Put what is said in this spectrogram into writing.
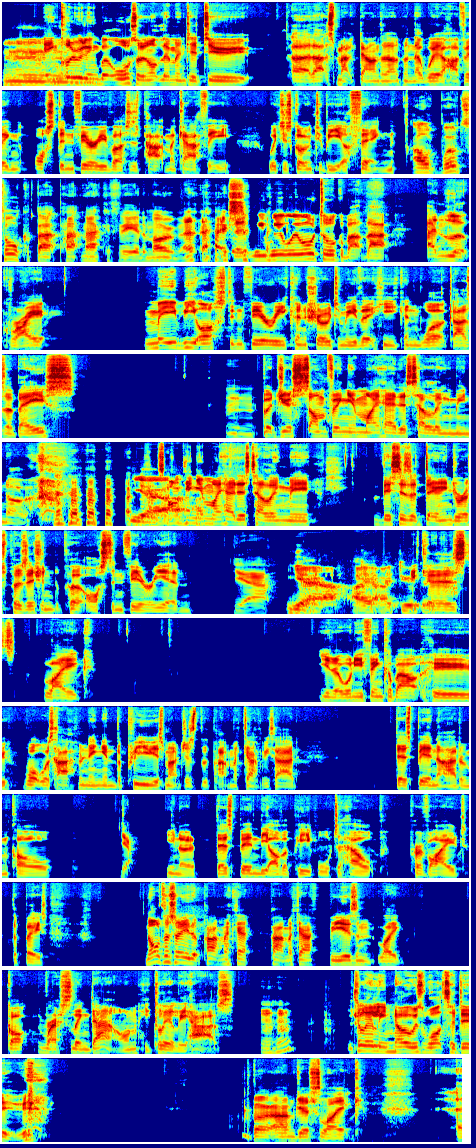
Mm. including but also not limited to uh, that SmackDown announcement that we're having Austin Theory versus Pat McAfee, which is going to be a thing. Oh, we'll talk about Pat McAfee in a moment. Uh, Actually, we, we we will talk about that. And look, right, maybe Austin Theory can show to me that he can work as a base, Mm. but just something in my head is telling me no. yeah. something in my head is telling me this is a dangerous position to put Austin Theory in. yeah. Yeah, I, I do agree. because like you know when you think about who what was happening in the previous matches that Pat McAfee's had there's been Adam Cole Yeah. You know there's been the other people to help provide the base not to say that Pat McA- Pat McAfee isn't like got wrestling down he clearly has Mm-hmm. he clearly knows what to do but I'm just like uh,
